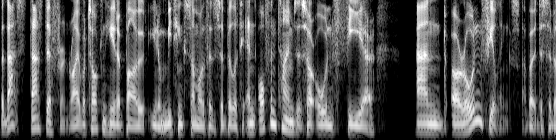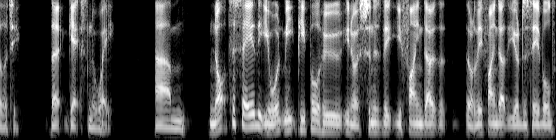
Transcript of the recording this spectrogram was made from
But that's that's different, right? We're talking here about you know meeting someone with a disability, and oftentimes it's our own fear and our own feelings about disability that gets in the way. Um, not to say that you won't meet people who, you know, as soon as they, you find out that, or they find out that you're disabled,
